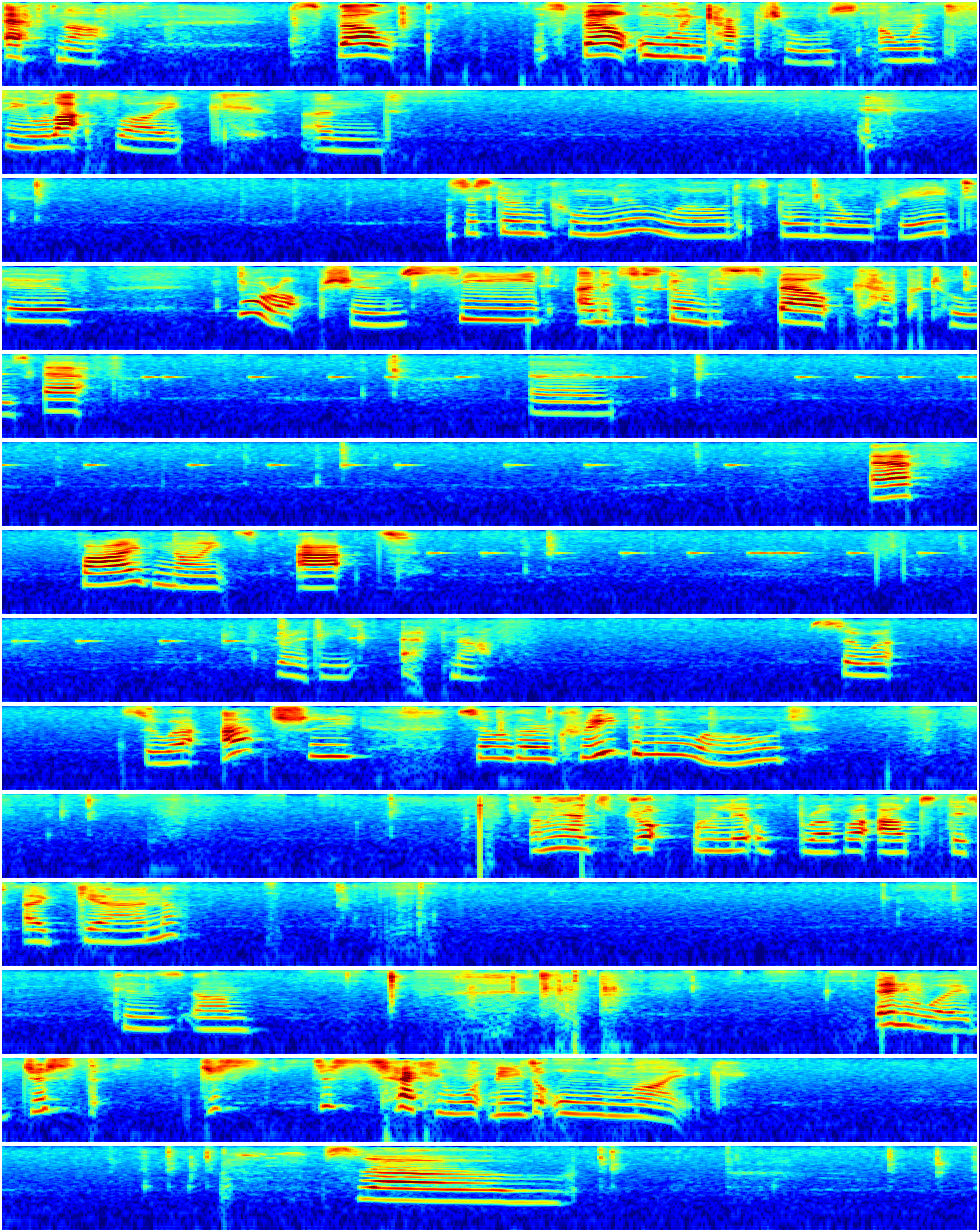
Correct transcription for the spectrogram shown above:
FNAF. Spelled spelled all in capitals. I want to see what that's like and It's just going to be called New World. It's going to be on creative, more options, seed, and it's just going to be spelled capitals F and F Five Nights at Freddy's FNAF. So we're so we're actually so we're going to create the new world. I'm going to have to drop my little brother out of this again. Because, um, anyway, just, just, just checking what these are all like. So,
